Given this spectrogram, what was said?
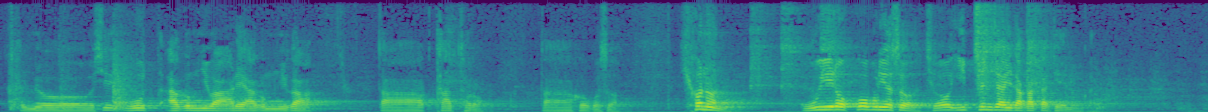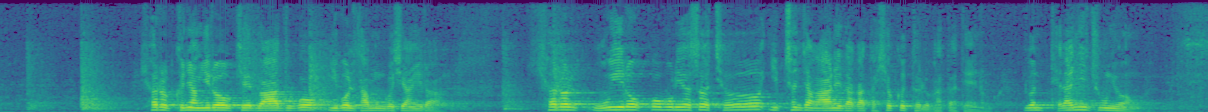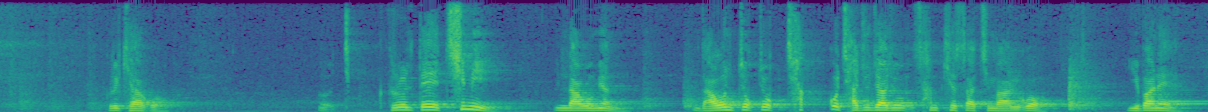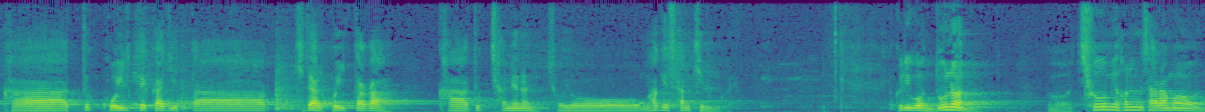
살며시 윗 아금니와 아래 아금니가 딱 닿도록 딱 하고서 혀는 위로 꼬부려서 저 입천장에다 갖다 대는 거예요. 혀를 그냥 이렇게 놔두고 입을 담은 것이 아니라 혀를 위로 꼬부려서 저 입천장 안에다 갖다 혀 끝을 갖다 대는 거예요. 이건 대단히 중요한 거예요. 그렇게 하고 어, 그럴 때 침이 나오면 나온 쪽쪽 자꾸 자주자주 삼켜 쌓지 말고 입안에 가득 고일 때까지 딱 기다리고 있다가 가득 차면은 조용하게 삼키는 거예요. 그리고 눈은 어, 처음에 하는 사람은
